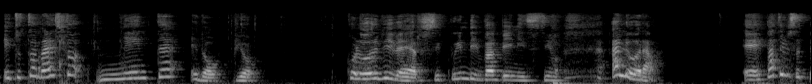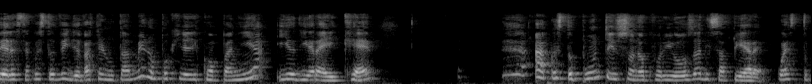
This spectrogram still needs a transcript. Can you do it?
e tutto il resto niente è doppio. Colori diversi quindi va benissimo. Allora eh, fatemi sapere se questo video vi ha tenuto almeno un pochino di compagnia. Io direi che a questo punto io sono curiosa di sapere questo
